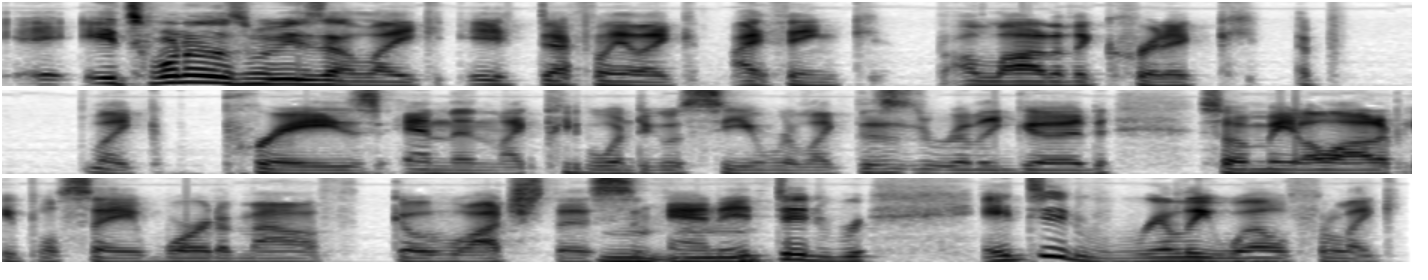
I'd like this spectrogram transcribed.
it- it's one of those movies that like it definitely like I think a lot of the critic like praise and then like people went to go see it were like this is really good so it made a lot of people say word of mouth go watch this Mm-hmm. and it did re- it did really well for like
